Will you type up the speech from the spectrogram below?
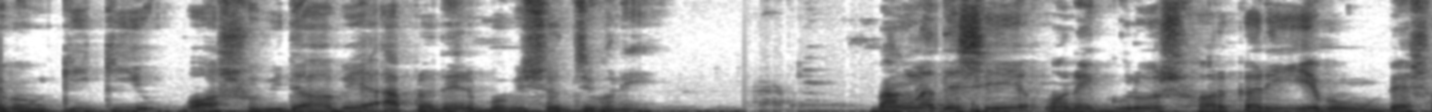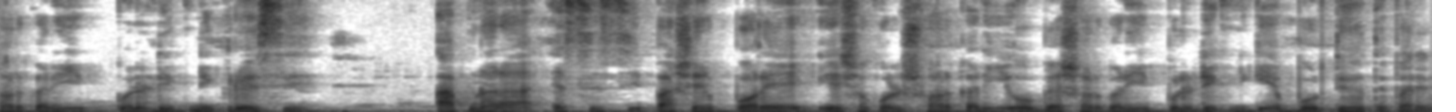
এবং কি কি অসুবিধা হবে আপনাদের ভবিষ্যৎ জীবনে। বাংলাদেশে অনেকগুলো সরকারি এবং বেসরকারি পলিটেকনিক রয়েছে। আপনারা এসএসসি পাশের পরে এ সকল সরকারি ও বেসরকারি পলিটেকনিকে ভর্তি হতে পারেন।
